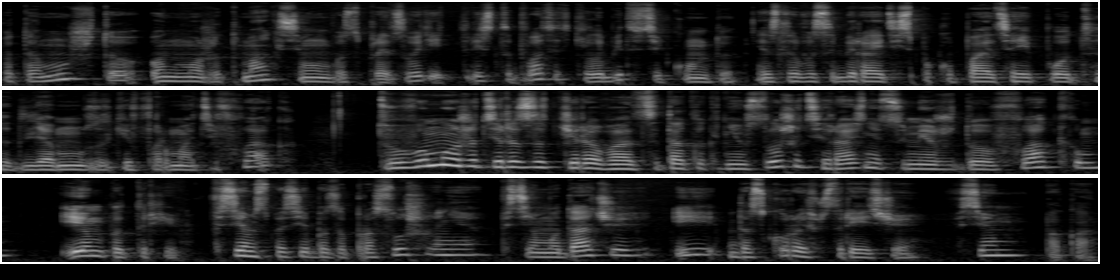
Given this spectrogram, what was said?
потому что он может максимум воспроизводить 320 килобит в секунду. Если вы собираетесь покупать iPod для музыки в формате FLAC, то вы можете разочароваться, так как не услышите разницу между флагом и MP3. Всем спасибо за прослушивание, всем удачи и до скорой встречи. Всем пока.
